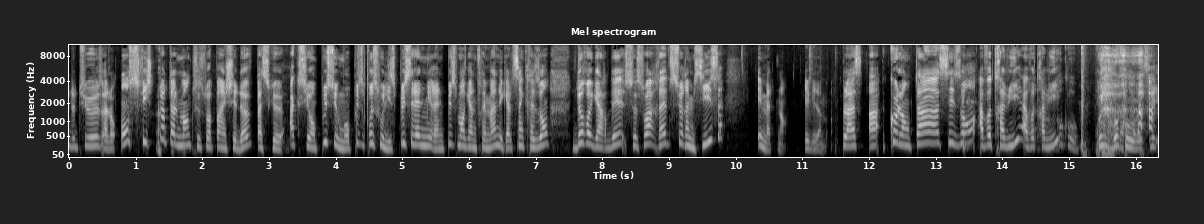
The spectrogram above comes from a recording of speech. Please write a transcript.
de tueuse. Alors, on se fiche totalement que ce soit pas un chef-d'œuvre parce que action plus humour plus Bruce Willis plus Hélène Mirren plus Morgan Freeman égale 5 raisons de regarder ce soir Red sur M6. Et maintenant, évidemment, place à Colanta saison. À votre avis, à votre avis? Beaucoup. Oui, beaucoup. C'est-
